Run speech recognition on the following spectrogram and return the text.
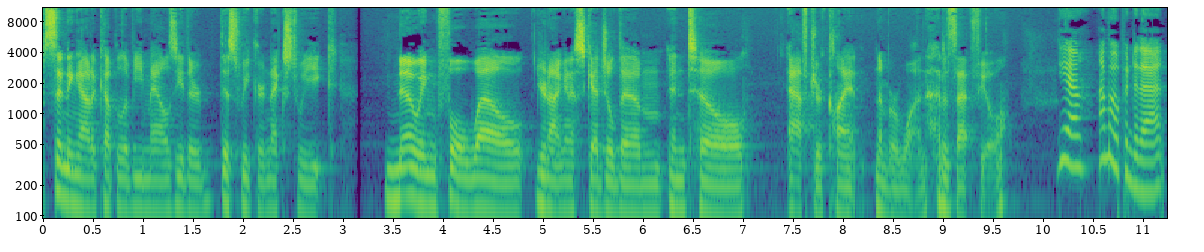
sending out a couple of emails either this week or next week knowing full well you're not going to schedule them until after client number one. How does that feel? Yeah, I'm open to that.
